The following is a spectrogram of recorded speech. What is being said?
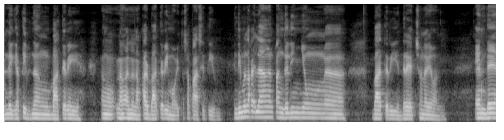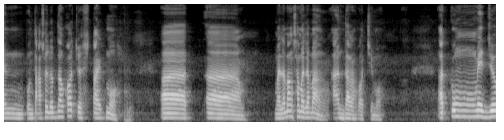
negative ng battery ng, ng ano ng car battery mo, ito sa positive. Hindi mo na kailangan tanggalin yung ah, battery, diretso na yon. And then punta ka sa loob ng kotse, start mo. At ah, malamang sa malamang aandar ang kotse mo. At kung medyo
